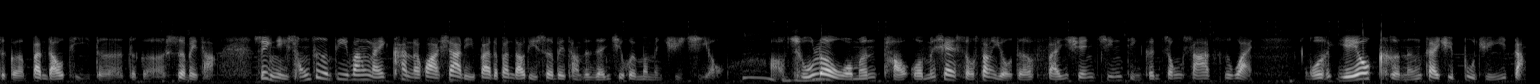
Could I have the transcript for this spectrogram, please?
这个半导体的这个设备厂，所以你从这个地方来看的话，下礼拜的半导体设备厂的人气会慢慢聚集哦。好，除了我们跑我们现在手上有的凡轩、金鼎跟中沙之外。我也有可能再去布局一档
